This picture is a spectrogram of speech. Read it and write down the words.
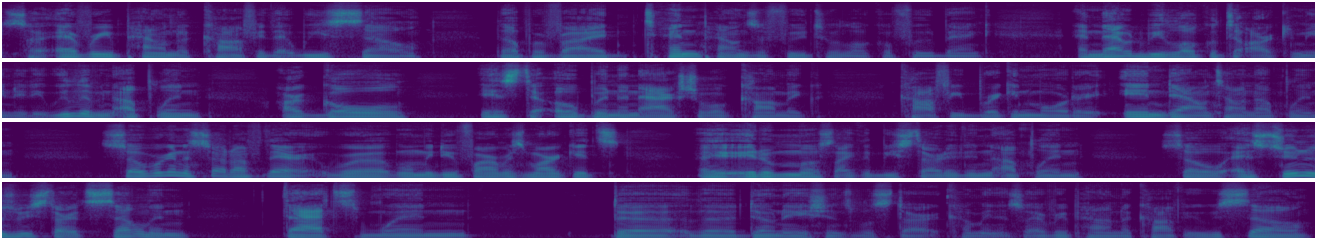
So every pound of coffee that we sell, they'll provide ten pounds of food to a local food bank. And that would be local to our community. We live in Upland. Our goal is to open an actual comic coffee brick and mortar in downtown Upland. So we're gonna start off there. We're, when we do farmers markets, uh, it'll most likely be started in Upland. So as soon as we start selling, that's when the the donations will start coming in. So every pound of coffee we sell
